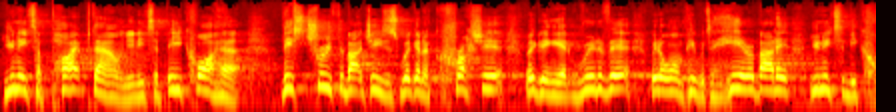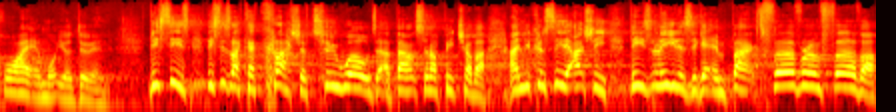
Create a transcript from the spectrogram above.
You need to pipe down. You need to be quiet. This truth about Jesus, we're going to crush it. We're going to get rid of it. We don't want people to hear about it. You need to be quiet in what you're doing. This is, this is like a clash of two worlds that are bouncing up each other. And you can see that actually these leaders are getting backed further and further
